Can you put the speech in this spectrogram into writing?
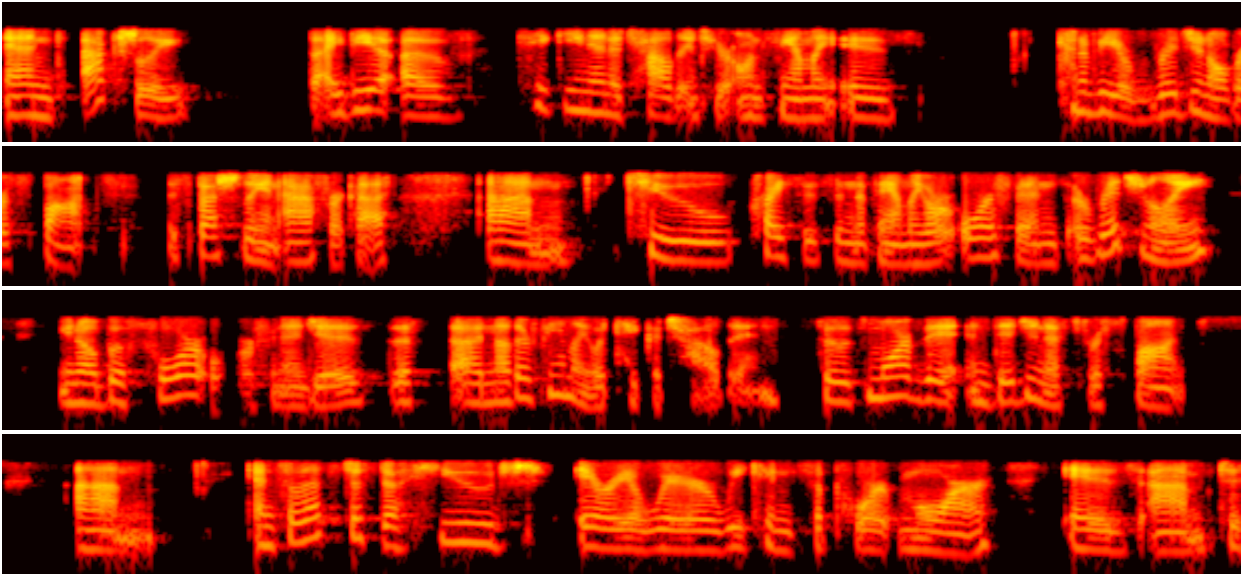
And actually, the idea of taking in a child into your own family is kind of the original response, especially in Africa, um, to crisis in the family or orphans. Originally, you know, before orphanages, another family would take a child in. So it's more of the indigenous response. Um, and so that's just a huge area where we can support more is um, to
